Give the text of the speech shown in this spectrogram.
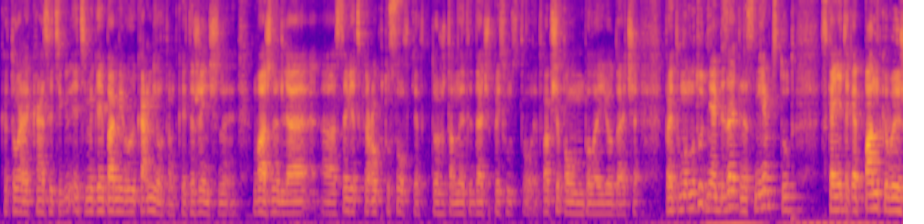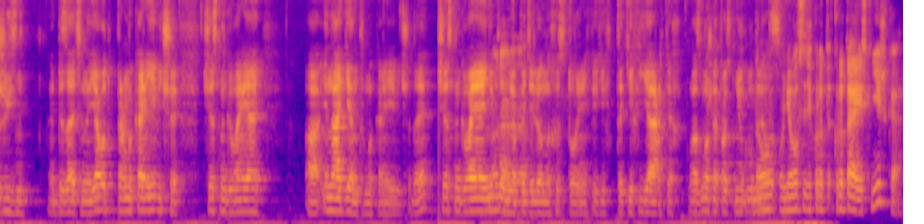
которая как раз эти, этими грибами его и кормила, там какая-то женщина, важная для э, советской рок-тусовки, тоже там на этой даче присутствовала. Это вообще, по-моему, была ее дача. Поэтому, ну, тут не обязательно смерть, тут скорее такая панковая жизнь обязательно. Я вот про Макаревича, честно говоря, а, иноагента Макаревича, да? Честно говоря, я не ну, помню да, да. определенных историй, каких-то таких ярких. Возможно, я просто не углублялся. Ну, у него, кстати, крут, крутая есть книжка.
